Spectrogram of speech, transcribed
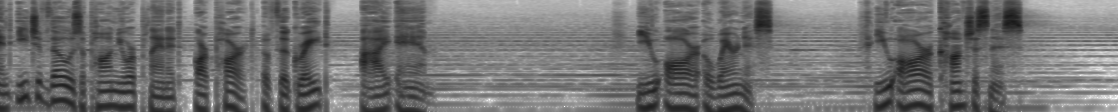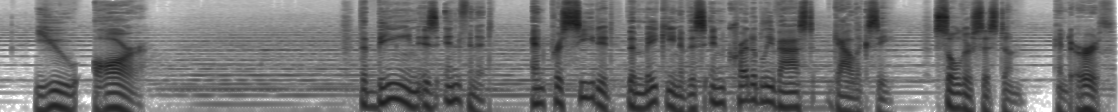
and each of those upon your planet are part of the great I am. You are awareness. You are consciousness. You are. The being is infinite and preceded the making of this incredibly vast galaxy, solar system, and Earth.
